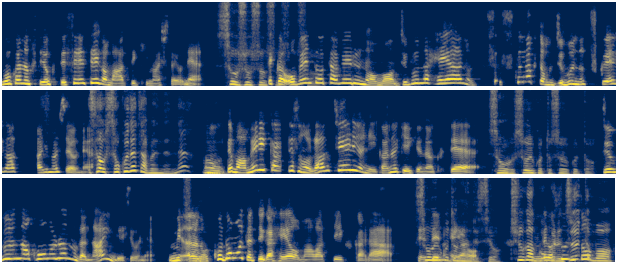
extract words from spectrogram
動かなくてよくて先生が回ってきましたよね。そうそうそうそうそう。だからお弁当食べるのも自分の部屋の、さ少なくとも自分の机がありましたよね。そう、そこで食べんねんね。うん。でもアメリカってそのランチエリアに行かなきゃいけなくて、そう、そういうこと、そういうこと。自分のホームルームがないんですよね。みあの、子供たちが部屋を回っていくから、先そういうこと。なんですよ。中学校からずっとも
